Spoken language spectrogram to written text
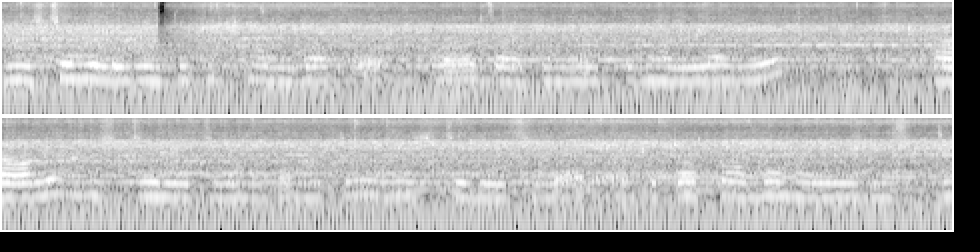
বৃষ্টি হলে কিন্তু একটু ঠান্ডা পড়ে যার জন্য একটু ভালো লাগে। আর অনেক বৃষ্টি হয়েছিল মোটামুটি বৃষ্টি হয়েছিল এতটা কমও বৃষ্টি।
